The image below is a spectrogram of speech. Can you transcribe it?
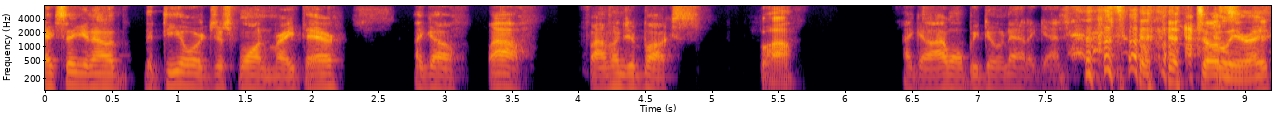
Next thing you know, the dealer just won right there. I go, wow, five hundred bucks. Wow. I go, I won't be doing that again. totally right.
